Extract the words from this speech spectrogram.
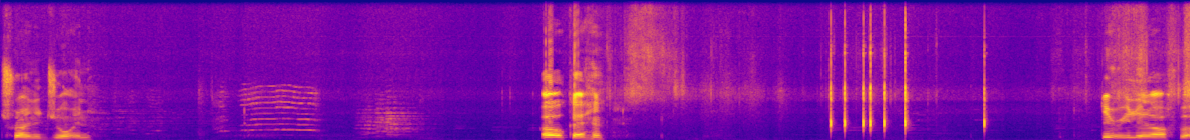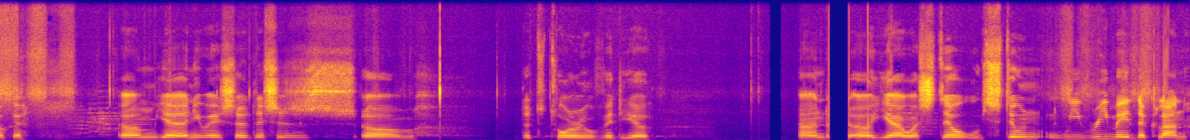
trying to join. Oh, okay. Didn't really laugh, but okay. Um, yeah, anyway, so this is, um, the tutorial video. And, uh, yeah, we're still, we still, we remade the clan.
